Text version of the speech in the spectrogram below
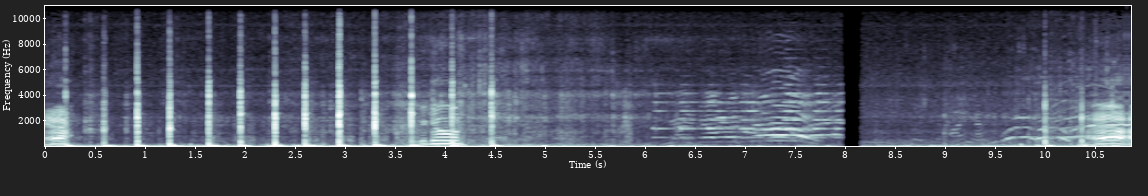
Yeah. Keep it going. Yeah.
